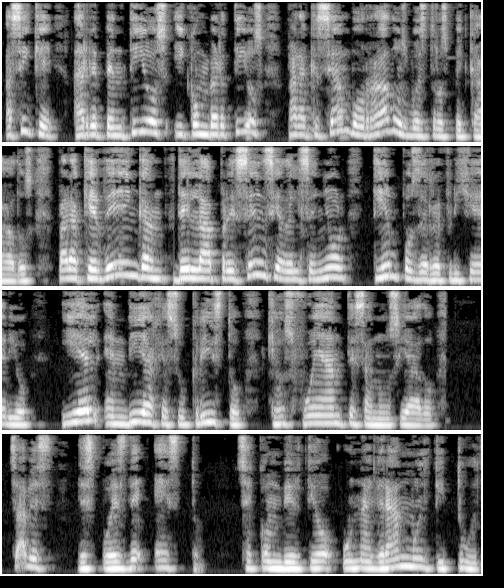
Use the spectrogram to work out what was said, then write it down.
Así que arrepentíos y convertíos para que sean borrados vuestros pecados, para que vengan de la presencia del Señor tiempos de refrigerio, y Él envía a Jesucristo, que os fue antes anunciado. Sabes, después de esto, se convirtió una gran multitud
